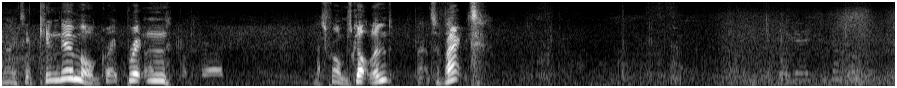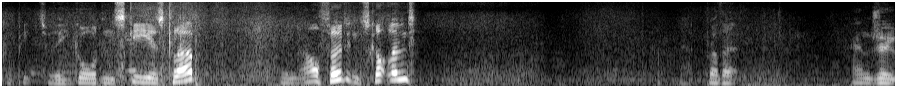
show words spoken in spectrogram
United Kingdom or Great Britain. He's from Scotland, that's a fact. Competes for the Gordon Skiers Club in Alford in Scotland. Brother Andrew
